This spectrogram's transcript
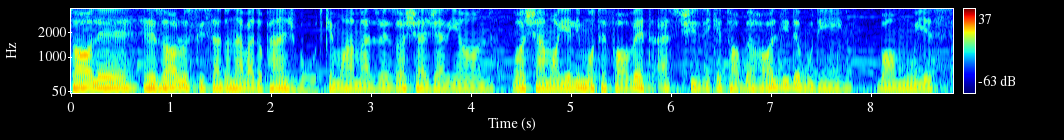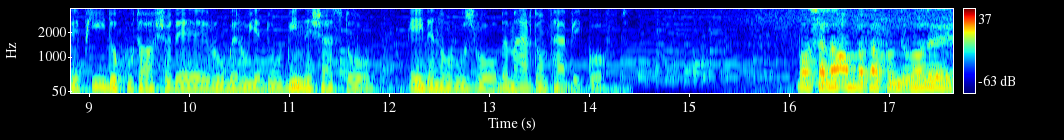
سال 1395 بود که محمد رضا شجریان با شمایلی متفاوت از چیزی که تا به حال دیده بودیم با موی سپید و کوتاه شده روبروی دوربین نشست و عید نوروز رو به مردم تبریک گفت. با سلام و فرخندوال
